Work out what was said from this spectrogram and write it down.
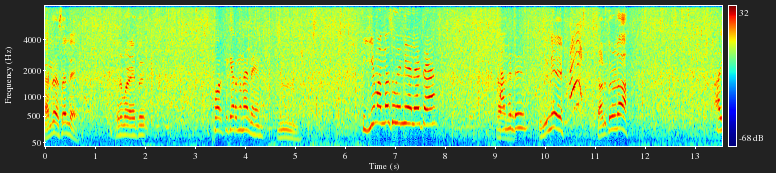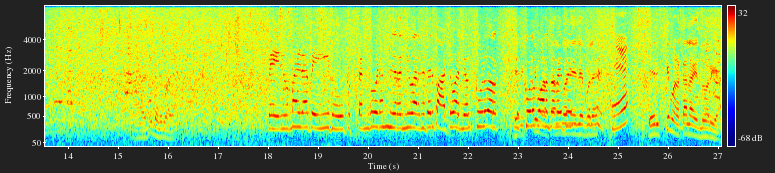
നല്ല രസമല്ലേ ഇങ്ങനെ മഴയത്ത്. പുറത്തേക്ക് ഇറങ്ങണല്ലേ. ഈയും വന്ന സുഖന്യല്ലേട്ടാ അങ്ങോട്ട്. അടിപൊളി മഴ. പെരുമഴ പെയ്തു. പുത്തൻകൂടം നിറഞ്ഞു പറഞ്ഞിട്ടൊരു പാട്ട് പാടില്ല? സ്കൂൾ സ്കൂൾ പോണ സമയത്ത്. ശരിക്കും മഴക്കാല എന്നും അറിയാം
